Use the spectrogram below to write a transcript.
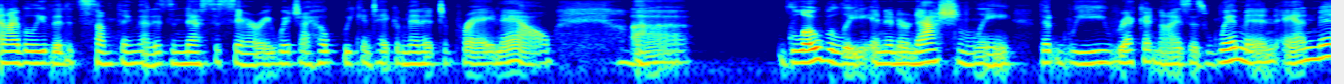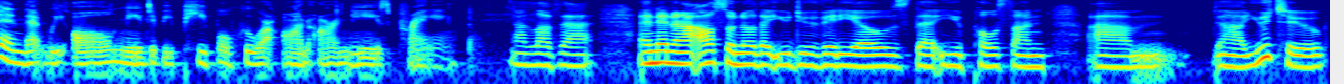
And I believe that it's something that is necessary, which I hope we can take a minute to pray now. Uh, globally and internationally that we recognize as women and men that we all need to be people who are on our knees praying. I love that. And then I also know that you do videos that you post on um, uh, YouTube.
